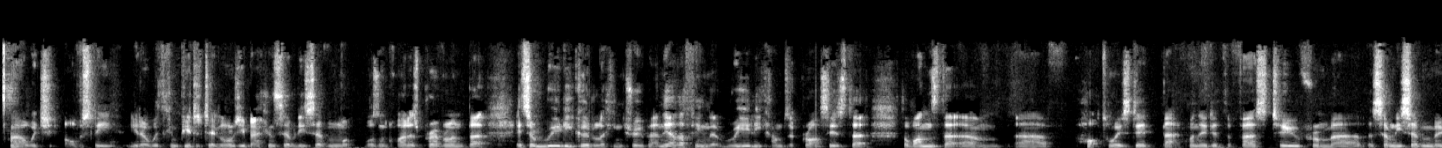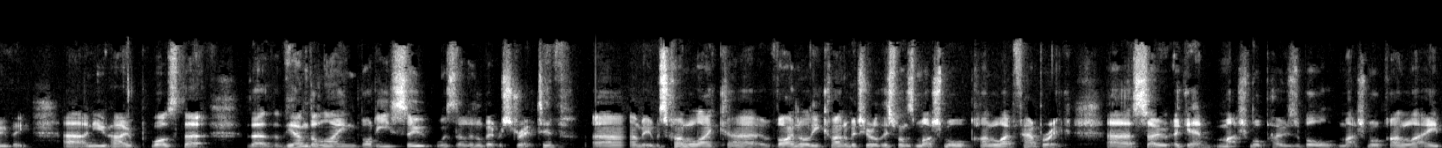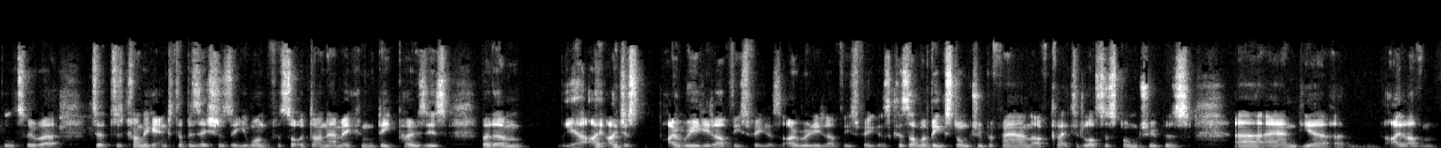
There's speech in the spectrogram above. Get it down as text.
uh, which obviously, you know, with computer technology back in 77 wasn't quite as prevalent, but it's a really good looking trooper. And the other thing that really comes across is that the ones that um, uh, Hot Toys did back when they did the first two from uh, the 77 movie, uh, A New Hope, was that the, the underlying body suit was a little bit restrictive. Um, it was kind of like uh, vinyl kind of material. This one's much more kind of like fabric. Uh, so again, much more posable, much more kind of like able to, uh, to, to kind of get into the positions that you want for sort of dynamic and deep poses. But um, yeah, I, I just I really love these figures. I really love these figures because I'm a big Stormtrooper fan. I've collected lots of Stormtroopers, uh, and yeah, uh, I love them.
